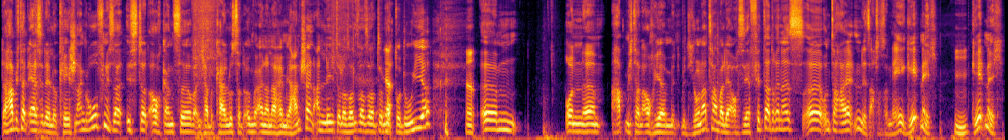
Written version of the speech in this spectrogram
Da habe ich dann erst in der Location angerufen. Ich sage, ist das auch Ganze, weil ich habe keine Lust, dass irgendeiner nachher mir Handschellen anlegt oder sonst was, so Ja. Motto, du hier. Ja. Ähm, und ähm, habe mich dann auch hier mit, mit Jonathan, weil der auch sehr fit da drin ist, äh, unterhalten. Der sagte so, nee, geht nicht. Mhm. Geht nicht.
